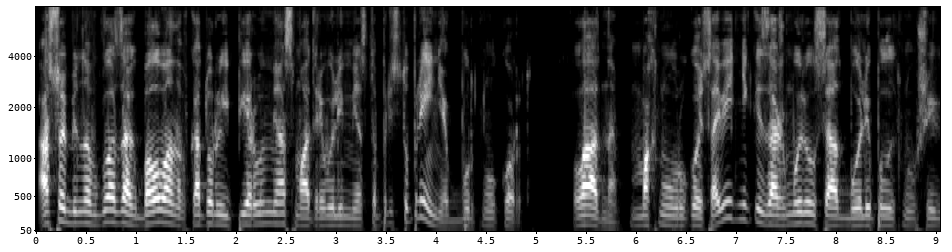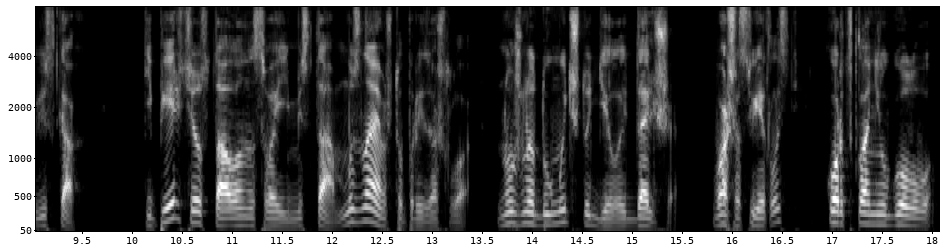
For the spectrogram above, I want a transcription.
Особенно в глазах болванов, которые первыми осматривали место преступления, буркнул Корт. Ладно, махнул рукой советник и зажмурился от боли, полыхнувшей в висках. Теперь все стало на свои места. Мы знаем, что произошло. Нужно думать, что делать дальше. Ваша светлость? Корт склонил голову.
